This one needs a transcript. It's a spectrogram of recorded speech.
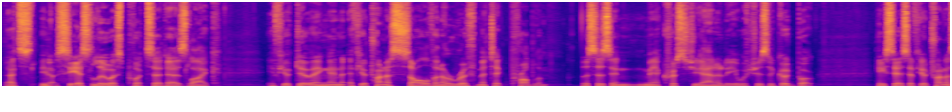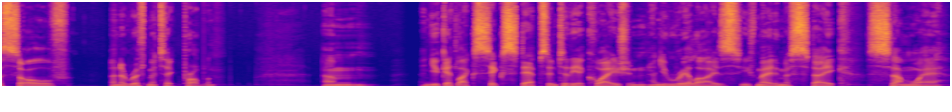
That's you know C.S. Lewis puts it as like if you're doing and if you're trying to solve an arithmetic problem. This is in Mere Christianity, which is a good book. He says if you're trying to solve an arithmetic problem, um, and you get like six steps into the equation and you realize you've made a mistake somewhere,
